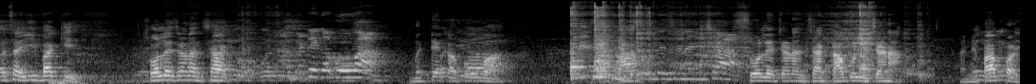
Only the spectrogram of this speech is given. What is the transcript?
અચ્છા ઈ બાકી. છોલે ચણા શાક. બટેકા પૌવા. શાક. ચણા શાક કાબુલી ચણા અને પાપડ.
